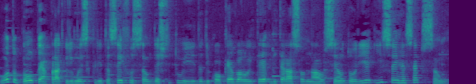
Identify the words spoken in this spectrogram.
O outro ponto é a prática de uma escrita sem função destituída de qualquer valor inter interacional, sem autoria e sem recepção.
